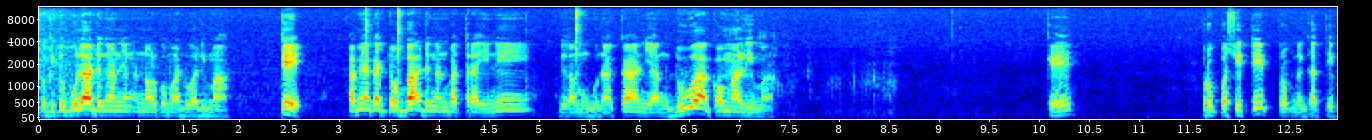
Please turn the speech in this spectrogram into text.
begitu pula dengan yang 0,25 oke kami akan coba dengan baterai ini dengan menggunakan yang 2,5 oke probe positif probe negatif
